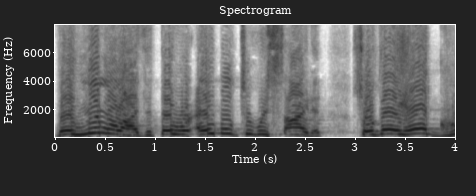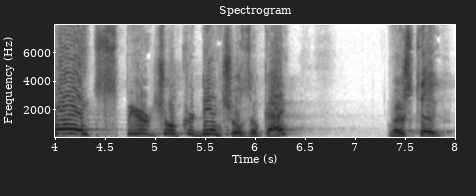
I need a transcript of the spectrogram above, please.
They memorized it. They were able to recite it. So they had great spiritual credentials, okay? Verse 2.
